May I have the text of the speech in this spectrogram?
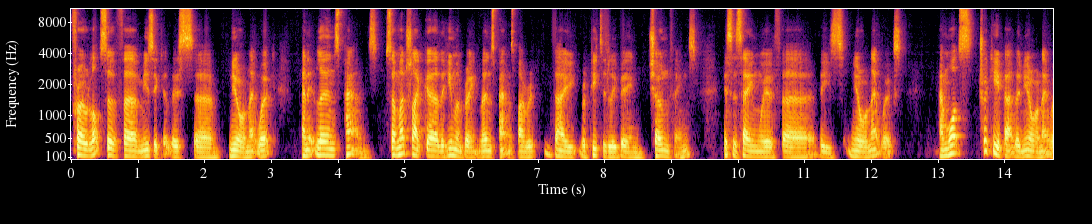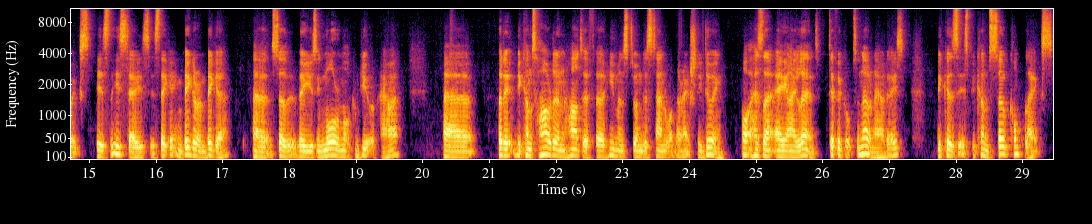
throw lots of uh, music at this uh, neural network, and it learns patterns. So much like uh, the human brain learns patterns by, re- by repeatedly being shown things, it's the same with these neural networks. And what's tricky about the neural networks is these days is they're getting bigger and bigger, uh, so that they're using more and more computer power. Uh, but it becomes harder and harder for humans to understand what they're actually doing. What has that AI learned? Difficult to know nowadays, because it's become so complex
